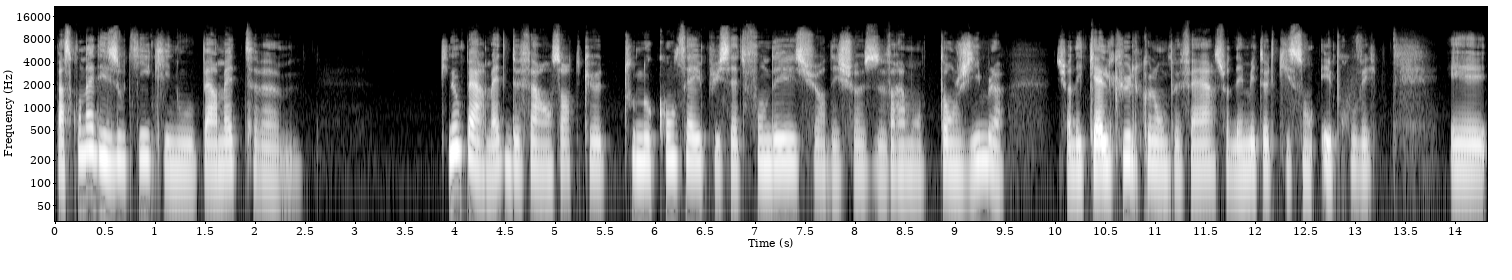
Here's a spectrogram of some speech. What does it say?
parce qu'on a des outils qui nous permettent qui nous permettent de faire en sorte que tous nos conseils puissent être fondés sur des choses vraiment tangibles, sur des calculs que l'on peut faire, sur des méthodes qui sont éprouvées. Et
